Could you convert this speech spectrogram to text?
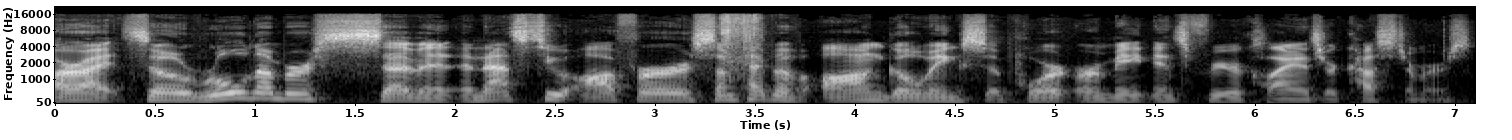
All right, so rule number seven, and that's to offer some type of ongoing support or maintenance for your clients or customers.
